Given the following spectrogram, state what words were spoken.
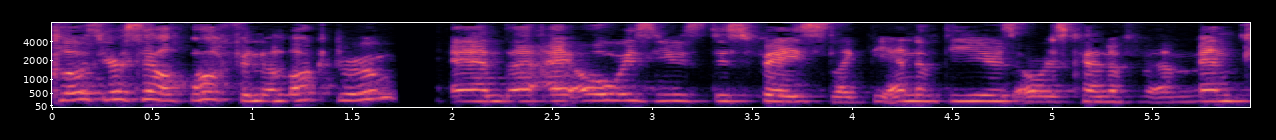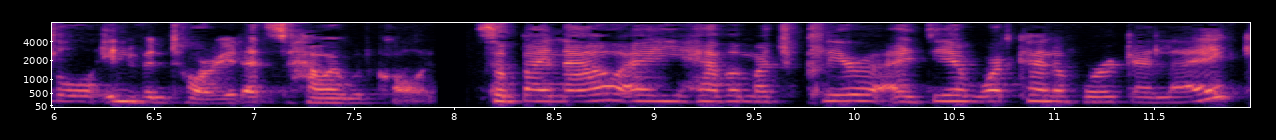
close yourself off in a locked room and uh, I always use this phase, like the end of the year is always kind of a mental inventory. That's how I would call it. So by now I have a much clearer idea what kind of work I like,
